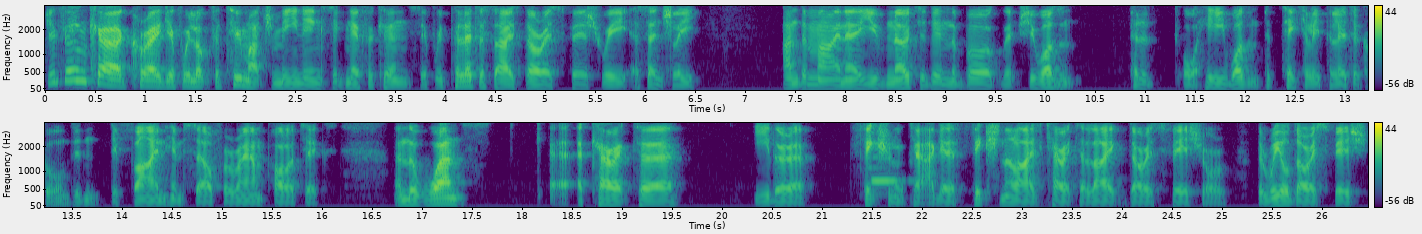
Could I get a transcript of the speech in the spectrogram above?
Do you think, uh, Craig, if we look for too much meaning, significance, if we politicize Doris Fish, we essentially undermine her? You've noted in the book that she wasn't, or he wasn't particularly political, didn't define himself around politics. And that once a, character, either a fictional, character, I get a fictionalized character like Doris Fish or the real Doris Fish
